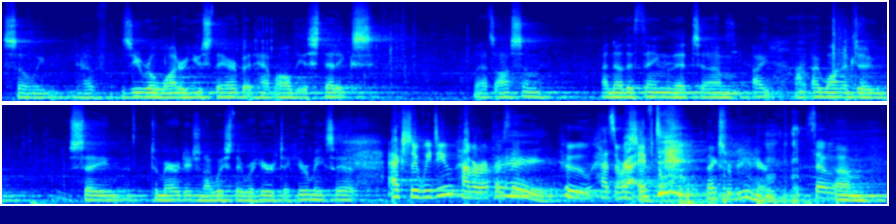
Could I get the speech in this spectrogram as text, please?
So we have zero water use there, but have all the aesthetics. That's awesome. Another thing that um, I, I wanted to say to Meritage, and I wish they were here to hear me say it. Actually, we do have a Hey, representative who has awesome. arrived. Thanks for being here. So, Um,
